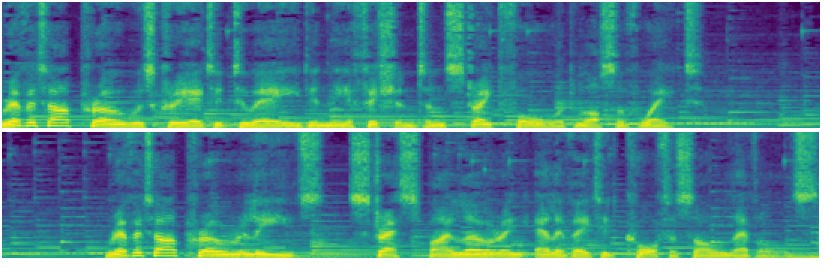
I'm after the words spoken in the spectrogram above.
Revitaa Pro was created to aid in the efficient and straightforward loss of weight. Revitaa Pro relieves stress by lowering elevated cortisol levels.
